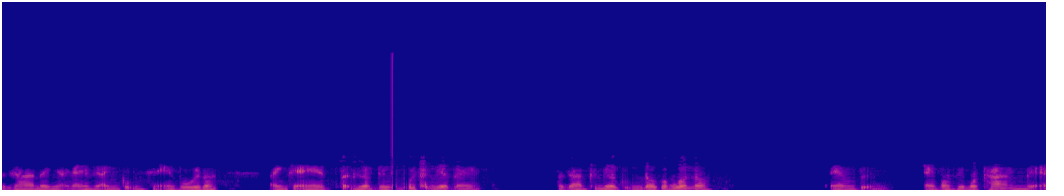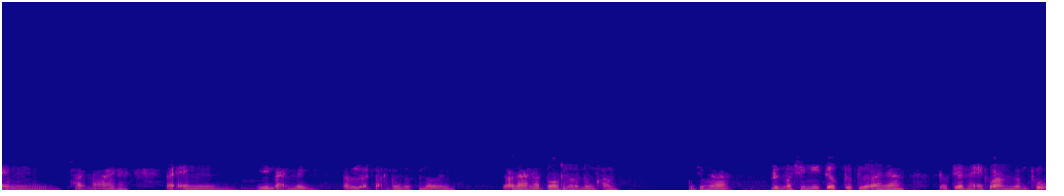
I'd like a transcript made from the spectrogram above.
thực ra nếu như ngày thì anh cũng sẽ vui thôi. Anh sẽ tận hưởng cái vui thất nghiệp đấy. Thật ra thất nghiệp cũng đâu có buồn đâu. Em tự em có thêm một tháng để em thoải mái này và em nhìn lại mình và lựa chọn công việc mới. Rõ ràng là tốt hơn đúng không? Nói chung là đừng có suy nghĩ tiêu cực nữa nhé đầu tiên hãy cố gắng hưởng thụ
